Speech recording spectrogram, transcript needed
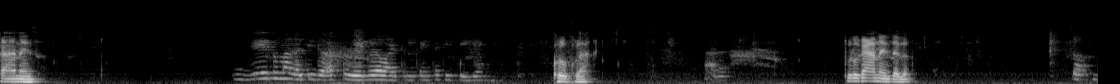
काय आणायचं? जे तुम्हाला तिथं असं वेगळं वाटेल काहीतरी ते घ्या. खुळखुळा. तुला काय आणायचं ग स्वप्न.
